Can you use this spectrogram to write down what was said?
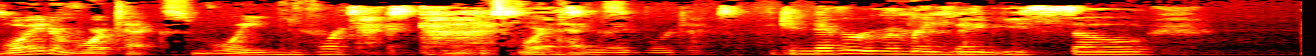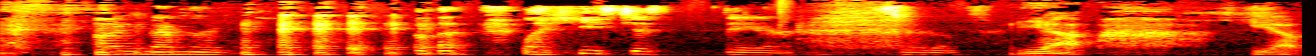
Void or vortex? Void. Vortex. God, it's yes, Vortex. you're right, Vortex. I can never remember his name. He's so unmemorable. like he's just there, sort of. yeah. Yeah.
